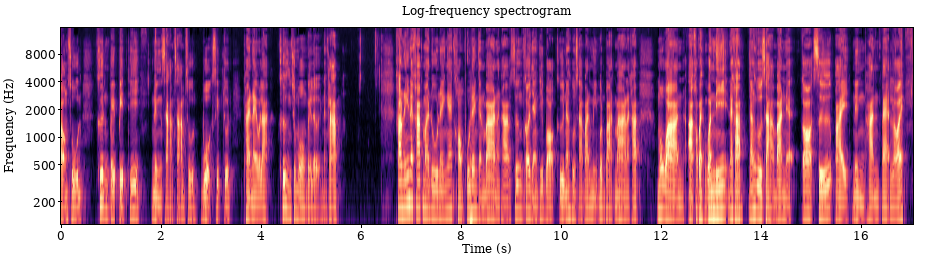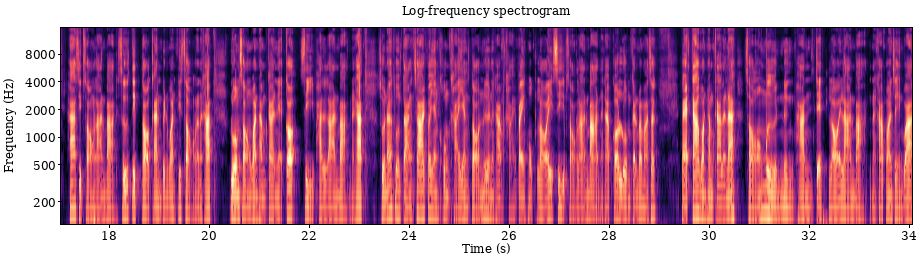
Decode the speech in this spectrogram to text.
1320 ขึ้นไปปิดที่ 1330 บวก 10 จุด ภายในเวลาครึ่งชั่วโมงไปเลยนะครับ คราวนี้นะครับมาดูในแง่ของผู้เล่นกันบ้างนนะครับ ซึ่งก็อย่างที่บอกคือนักทุนสถาบันมีบทบาทมากนะครับ เมื่อวานอ่าเข้าไปวันนี้นะครับนักทุนสถาบันเนี่ยก็ซื้อไป 1,852 ล้านบาท ซื้อติดต่อกันเป็นวันที่ 2 แล้วนะครับ รวม 2 วันทำการเนี่ยก็ 4,000 ล้านบาทนะครับส่วนนักทุนต่างชาติก็ยังคงขายอย่างต่อเนื่องนะครับขายไป 642 ล้านบาทนะครับก็รวมกันประมาณสัก8-9 วันทำการแล้วนะ 21,700 ล้านบาทนะครับเพราะฉะนั้นจะเห็นว่า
